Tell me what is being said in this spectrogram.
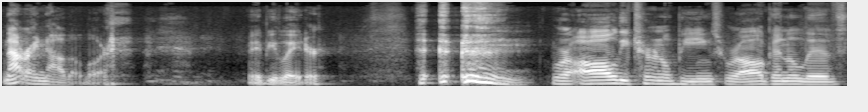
Not right now, though, Lord. Maybe later. We're all eternal beings. We're all going to live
